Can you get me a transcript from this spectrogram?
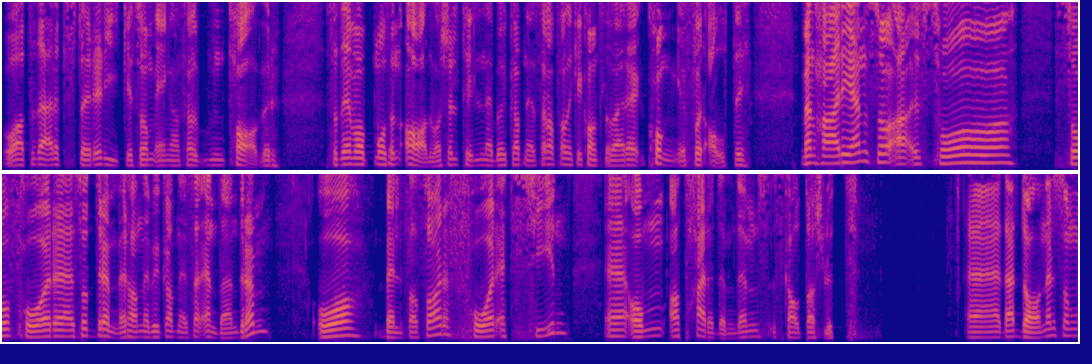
og at det er et større rike som en gang skal ta over. Så det var på en måte en advarsel til Nebukadnesar at han ikke kom til å være konge for alltid. Men her igjen så, så, så, får, så drømmer han Nebukadnesar enda en drøm. Og Belsazar får et syn eh, om at herredømmet deres skal ta slutt. Eh, det er Daniel som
